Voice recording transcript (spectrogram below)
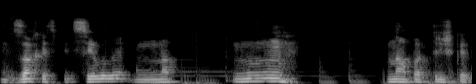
Захист підсилили. На... Напад трішки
